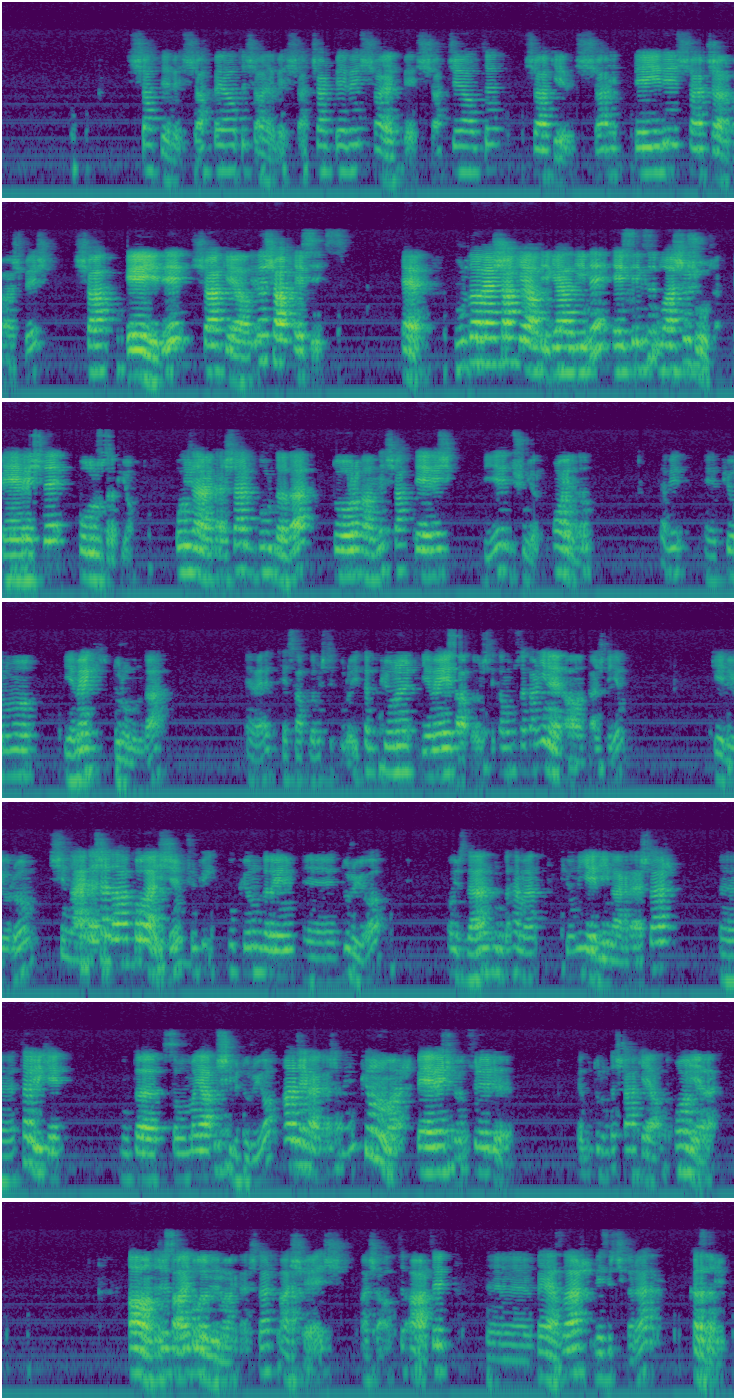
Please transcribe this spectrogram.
Şah D5, şah B6, şah E5, şah çarpı B5, şah F5, şah C6, şah G5, şah D7, şah çarpı H5, şah E7, şah G6 ile şah F8. Evet. Burada ben şah G6'ya geldiğinde F8'e ulaşmış olacak. B5'te olursa piyon. O yüzden arkadaşlar burada da doğru hamle şah D5 diye düşünüyorum. Oynadım. Tabi e, piyonumu yemek durumunda. Evet hesaplamıştık burayı. Tabi piyonu yemeye hesaplamıştık ama bu sefer yine avantajlıyım. Geliyorum. Şimdi arkadaşlar daha kolay işim. Çünkü bu piyonum da benim e, duruyor. O yüzden burada hemen piyonu yediğim arkadaşlar. E, tabii ki burada savunma yapmış gibi duruyor. Ancak arkadaşlar benim piyonum var. B5 piyonu sürebilirim. Ve bu durumda şah G6 oynayarak avantaja sahip olabilirim arkadaşlar. H5, H6 artık e, beyazlar vezir çıkarak kazanıyor.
